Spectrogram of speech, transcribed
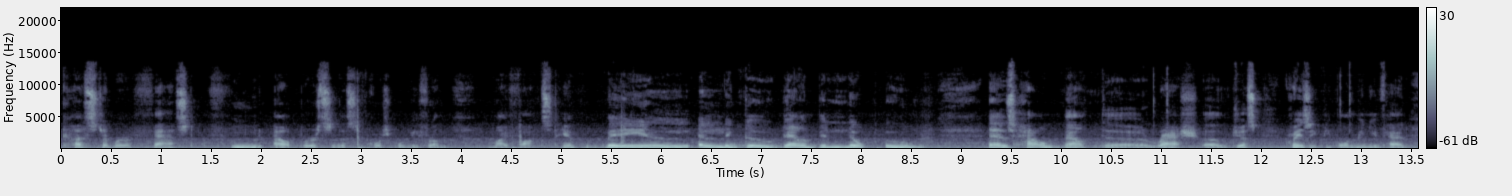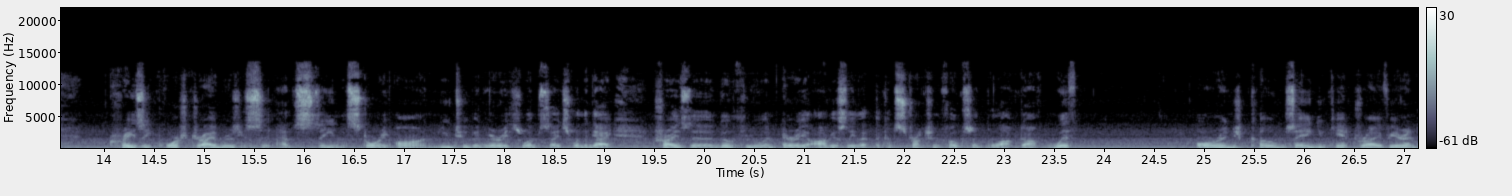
customer fast food outbursts. And this, of course, would be from my Fox Tampa Bay. A, a linko down below. Ooh. As how about the rash of just crazy people? I mean, you've had crazy Porsche drivers. You have seen the story on YouTube and various websites where the guy tries to go through an area, obviously, that the construction folks have blocked off with orange cone saying you can't drive here and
